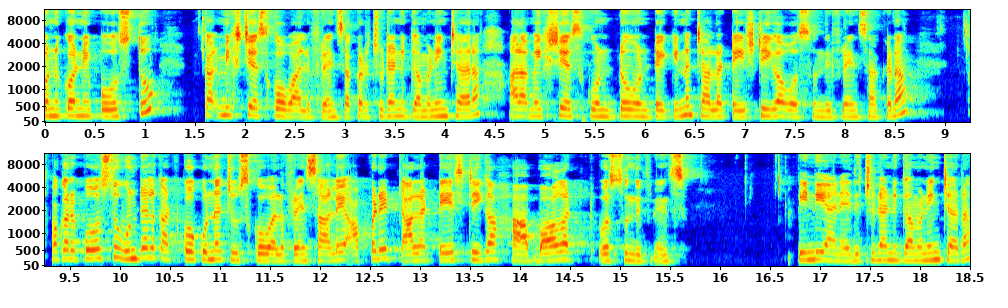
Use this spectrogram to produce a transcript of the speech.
కొన్ని కొన్ని పోస్తూ మిక్స్ చేసుకోవాలి ఫ్రెండ్స్ అక్కడ చూడండి గమనించారా? అలా మిక్స్ చేసుకుంటూ ఉంటే కింద చాలా టేస్టీగా వస్తుంది ఫ్రెండ్స్ అక్కడ. ఒకరు పోస్తూ ఉంటలు కట్టుకోకుండా చూసుకోవాలి ఫ్రెండ్స్ అలే అప్పుడే చాలా టేస్టీగా బాగా వస్తుంది ఫ్రెండ్స్ పిండి అనేది చూడండి గమనించారా?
